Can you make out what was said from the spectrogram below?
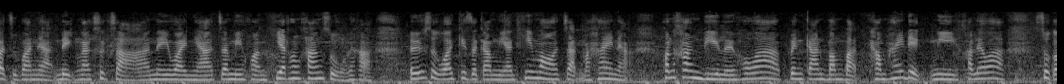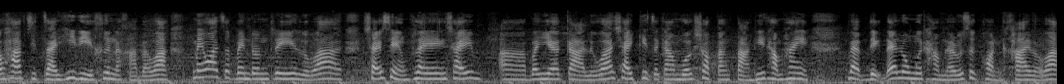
ปัจจุบันเนี่ยเด็กนักศึกษาในวัยเนี้ยจะมีความเครียดค่อนข้างสูงเลยค่ะเลยรู้สึกว่ากิจกรรมเนี้ยที่มอจัดมาให้เนี่ยค่อนข้างดีเลย เพราะว่าเป็นการบำบัดทำให้เด็กมีเขาเรียกว่าสุขภาพจิตใจที่ดีขึ้นนะคะ แบบว่าไม่ว่าจะเป็นดนตรีหรือว่าใช้เสียงเพลง ใช้บรรยากาศ หรือว่าใช้กิจกรรมเวิร์กช็อปต่าง ๆ ที่ทำให้แบบเด็กได้ลงมือทำแล้วรู้สึกผ่อนคลายแบบว่า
